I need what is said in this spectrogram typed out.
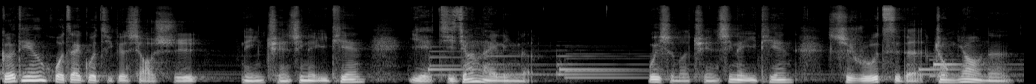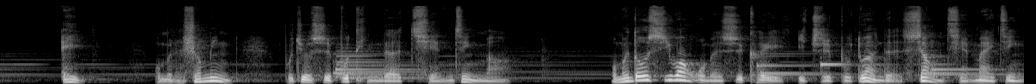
隔天或再过几个小时，您全新的一天也即将来临了。为什么全新的一天是如此的重要呢？哎，我们的生命不就是不停的前进吗？我们都希望我们是可以一直不断的向前迈进，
